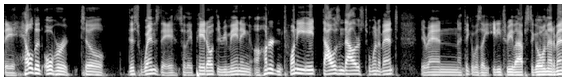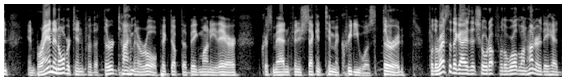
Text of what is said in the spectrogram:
They held it over till this Wednesday, so they paid out the remaining $128,000 to win event. They ran, I think it was like 83 laps to go in that event. And Brandon Overton, for the third time in a row, picked up the big money there. Chris Madden finished second. Tim McCreadie was third. For the rest of the guys that showed up for the World 100, they had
